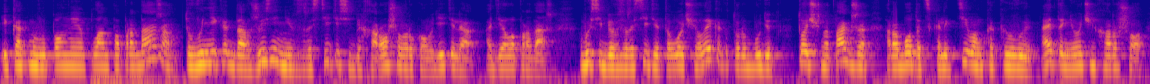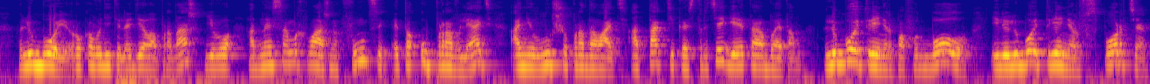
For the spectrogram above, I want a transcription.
и как мы выполняем план по продажам, то вы никогда в жизни не взрастите себе хорошего руководителя отдела продаж. Вы себе взрастите того человека, который будет точно так же работать с коллективом, как и вы. А это не очень хорошо. Любой руководитель отдела продаж, его одна из самых важных функций это управлять, а не лучше продавать. А тактика и стратегия это об этом. Любой тренер по футболу или любой тренер в спорте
